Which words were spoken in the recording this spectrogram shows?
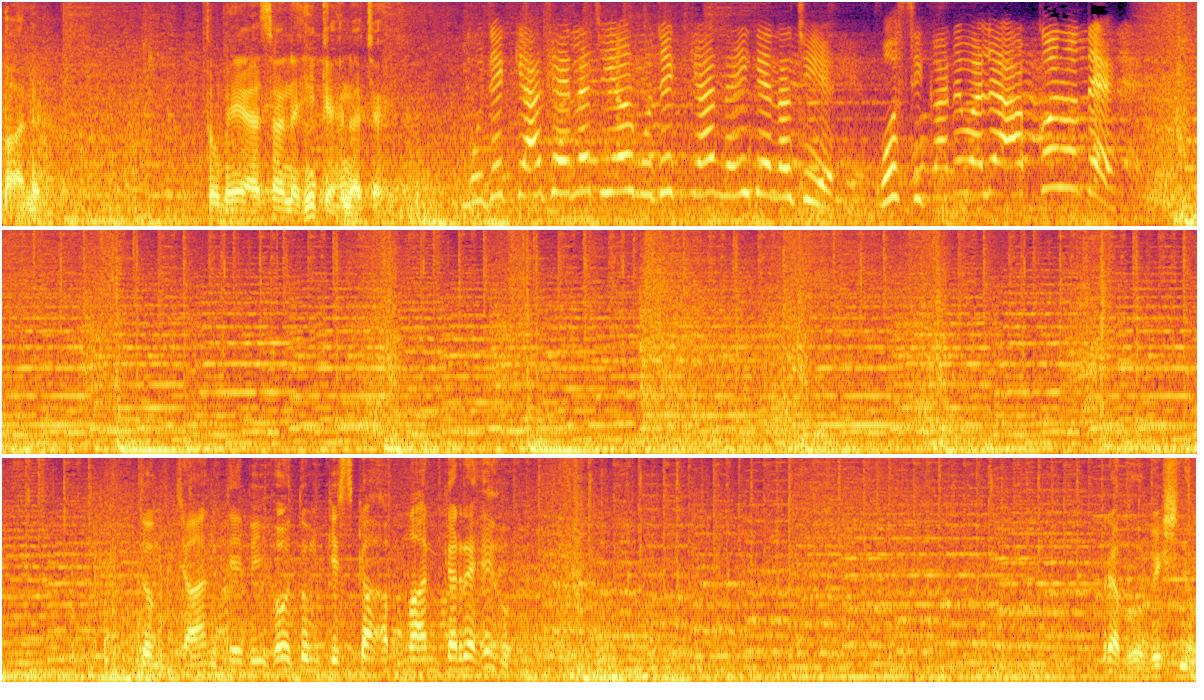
बालक तुम्हें ऐसा नहीं कहना चाहिए। मुझे क्या कहना चाहिए और मुझे क्या नहीं कहना चाहिए? वो सिखाने वाले आप कौन होते हैं। तुम जानते भी हो तुम किसका अपमान कर रहे हो। प्रभु विष्णु,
